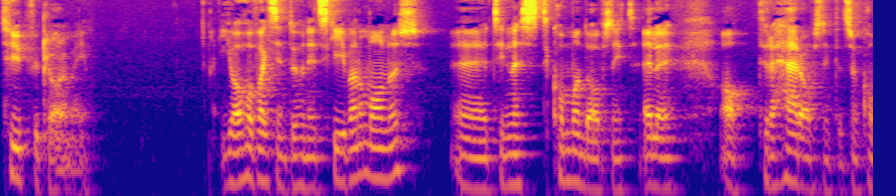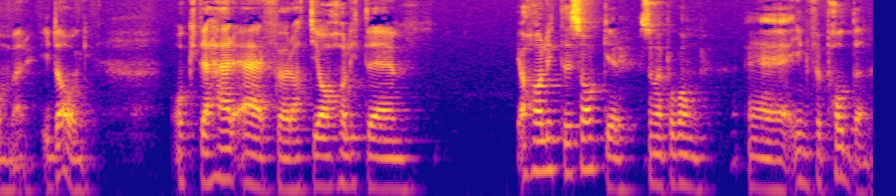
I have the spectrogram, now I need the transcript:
typ förklara mig. Jag har faktiskt inte hunnit skriva något manus eh, till nästkommande avsnitt. Eller ja, till det här avsnittet som kommer idag. Och det här är för att jag har lite jag har lite saker som är på gång eh, inför podden.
